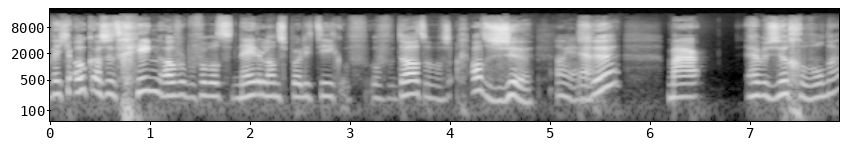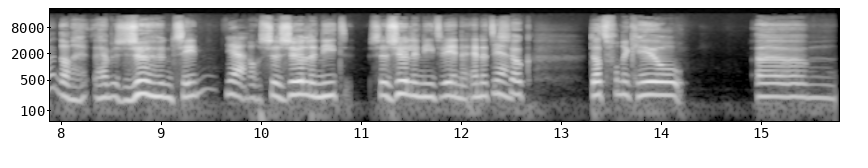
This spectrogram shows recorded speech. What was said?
weet je ook als het ging over bijvoorbeeld Nederlandse politiek of of dat was altijd ze Oh ja. ze maar hebben ze gewonnen dan he- hebben ze hun zin Ja. dan, ze zullen niet ze zullen niet winnen en het is Ja. ook dat vond ik heel ehm,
